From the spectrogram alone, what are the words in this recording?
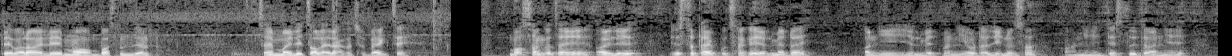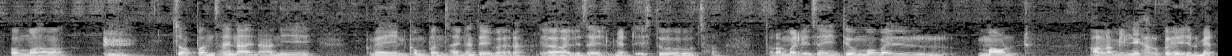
त्यही भएर अहिले म बसुन्जेल चाहिँ मैले चलाइरहेको छु बाइक चाहिँ। मसँग चाहिँ अहिले यस्तो टाइपको छ क्या हेलमेट है? अनि हेलमेट पनि एउटा लिनु छ। अनि त्यस्तै त अनि है। अब म जब पनि छैन होइन अनि कुनै इन्कम पनि छैन त्यही भएर। अहिले चाहिँ हेलमेट यस्तो छ। तर मैले चाहिँ त्यो मोबाइल माउन्ट हाल्न मिल्ने खालको हेलमेट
